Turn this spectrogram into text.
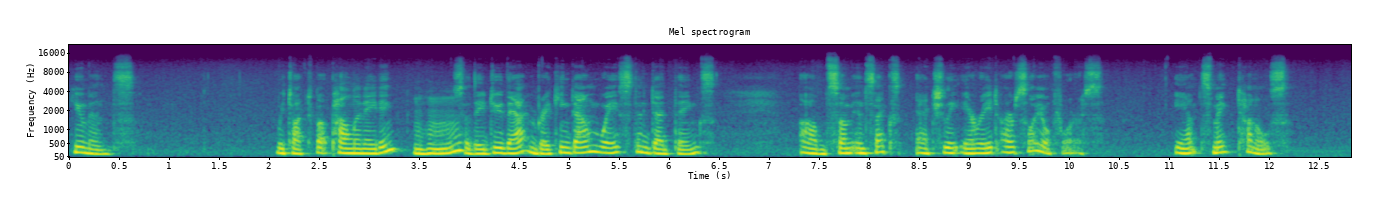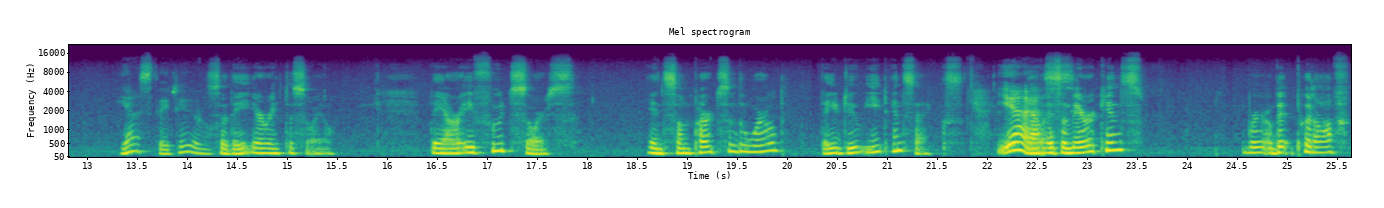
humans. We talked about pollinating. Mm-hmm. So they do that and breaking down waste and dead things. Um, some insects actually aerate our soil for us. Ants make tunnels, yes, they do. so they aerate the soil. They are a food source. In some parts of the world, they do eat insects. Yes. Now, as Americans, we're a bit put off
